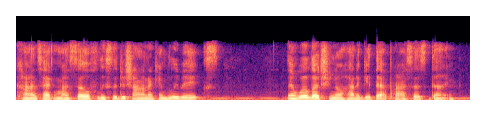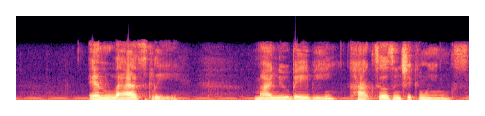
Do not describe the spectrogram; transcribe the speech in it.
contact myself, Lisa Deshawn or Kimberly Biggs, and we'll let you know how to get that process done. And lastly, my new baby, Cocktails and Chicken Wings.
